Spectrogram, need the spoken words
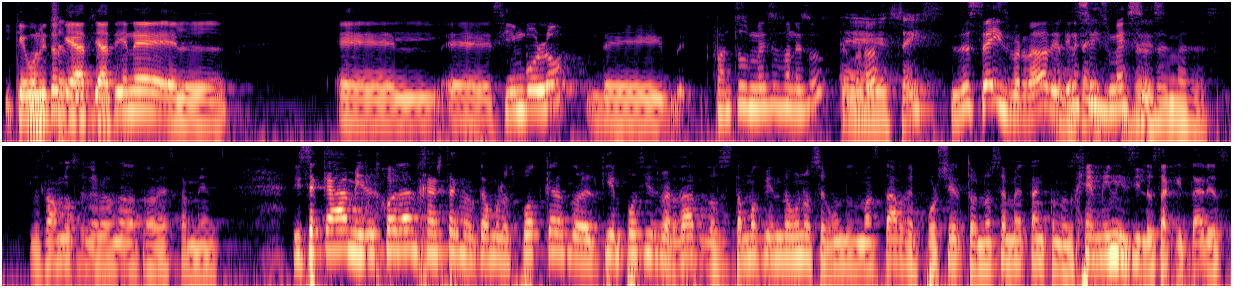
Y qué bonito Muchas que ya, tiene el, el eh, símbolo de, de- ¿Cuántos meses son esos? ¿Te Eh, acuerdas? seis. Es de seis, ¿verdad? Ya tiene seis, meses. seis meses. Lo estábamos celebrando la otra vez también. Dice acá Miguel Holland, hashtag Noctámbulos Podcast. Lo del tiempo sí es verdad. Los estamos viendo unos segundos más tarde. Por cierto, no se metan con los Géminis y los Sagitarios.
